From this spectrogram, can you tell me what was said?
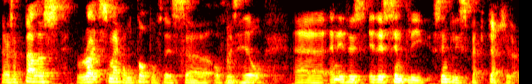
There's a palace right smack on top of this of this hill, and it is it is simply simply spectacular.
